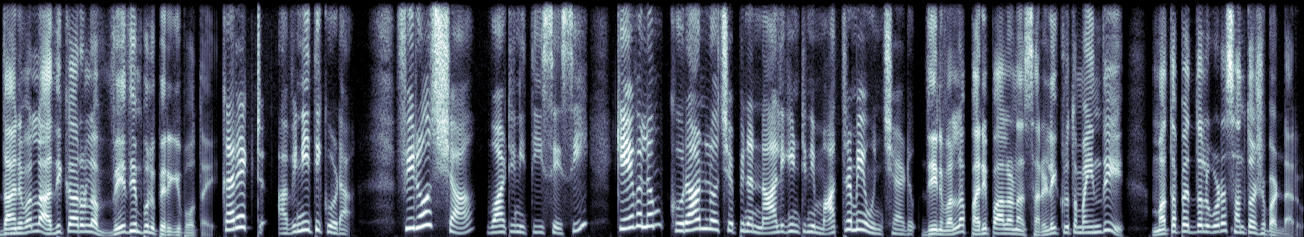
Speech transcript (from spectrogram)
దానివల్ల అధికారుల వేధింపులు పెరిగిపోతాయి. కరెక్ట్ అవినీతి కూడా. ఫిరోజ్ షా వాటిని తీసేసి కేవలం ఖురాన్లో చెప్పిన నాలుగింటిని మాత్రమే ఉంచాడు. దీనివల్ల పరిపాలన సరళీకృతమైంది మత పెద్దలు కూడా సంతోషపడ్డారు.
